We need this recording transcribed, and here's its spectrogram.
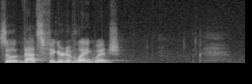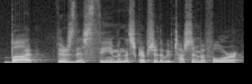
So that's figurative language. But there's this theme in the scripture that we've touched on before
